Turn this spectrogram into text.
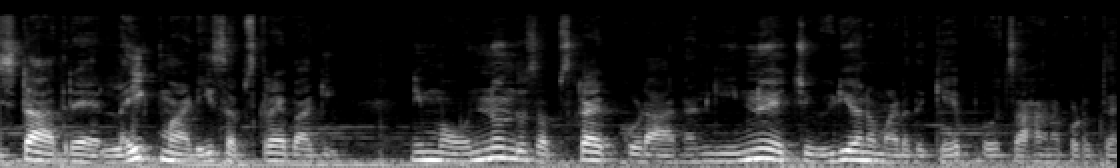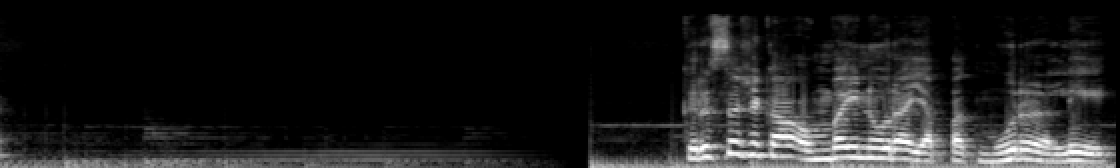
ಇಷ್ಟ ಆದರೆ ಲೈಕ್ ಮಾಡಿ, ಸಬ್ಸ್ಕ್ರೈಬ್ ಆಗಿ. ನಿಮ್ಮ ಒಂದೊಂದು ಸಬ್ಸ್ಕ್ರೈಬ್ ಕೂಡ ನನಗೆ ಇನ್ನೂ ಹೆಚ್ಚು ವಿಡಿಯೋನ ಮಾಡೋದಕ್ಕೆ ಪ್ರೋತ್ಸಾಹನ ಕೊಡುತ್ತೆ. ಕ್ರಿಸ್ತಶಕ ಒಂಬೈನೂರ ಎಪ್ಪತ್ತ್ಮೂರರಲ್ಲಿ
